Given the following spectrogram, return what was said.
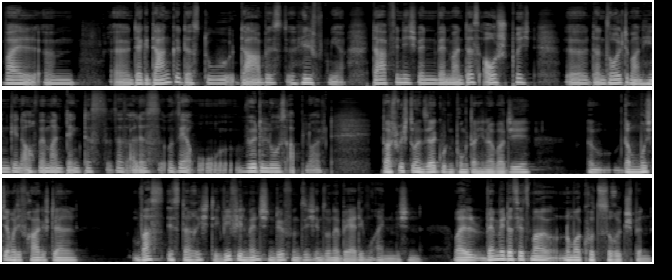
weil ähm, äh, der Gedanke, dass du da bist, äh, hilft mir. Da finde ich, wenn, wenn man das ausspricht, äh, dann sollte man hingehen, auch wenn man denkt, dass das alles sehr würdelos abläuft. Da sprichst du einen sehr guten Punkt an, Hinabaji. Ähm, da muss ich dir mal die Frage stellen, was ist da richtig? Wie viele Menschen dürfen sich in so eine Beerdigung einmischen? Weil, wenn wir das jetzt mal nochmal kurz zurückspinnen,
